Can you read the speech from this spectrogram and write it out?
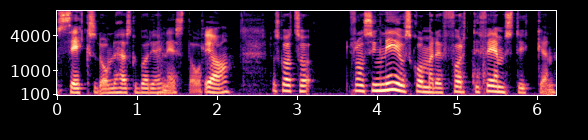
6 mm, då, om det här skulle börja i nästa år. Ja. Då ska alltså, från Signeus kommer det 45 stycken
